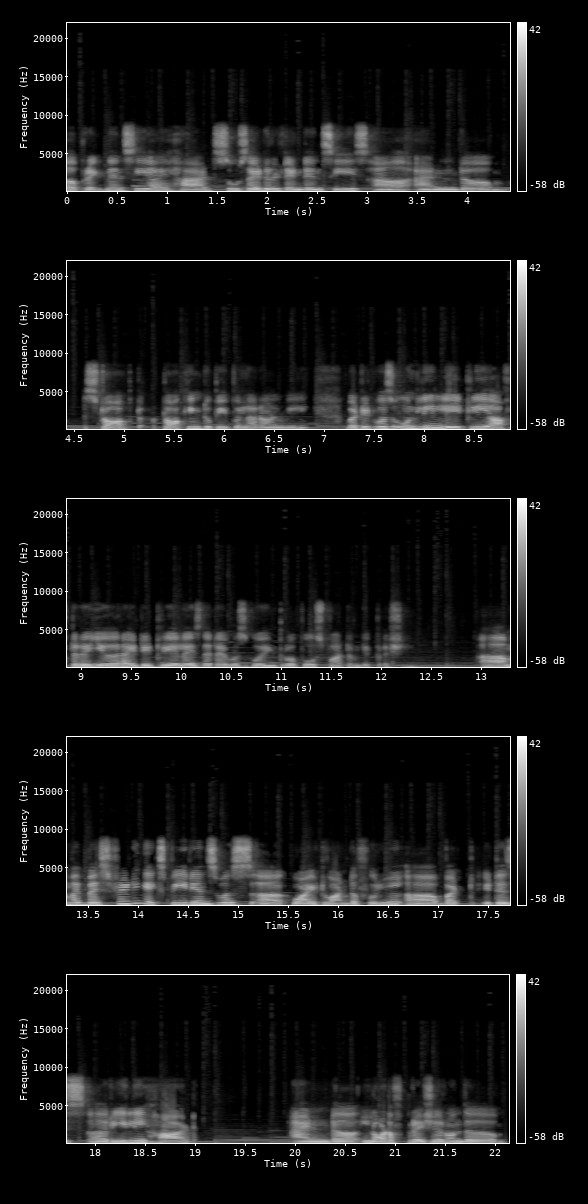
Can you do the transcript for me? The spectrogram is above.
uh, pregnancy i had suicidal tendencies uh, and um, stopped talking to people around me. But it was only lately after a year i did realize that i was going through a postpartum depression uh, my breastfeeding experience was uh, quite wonderful uh, but it is uh, really hard and a lot of pressure on the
